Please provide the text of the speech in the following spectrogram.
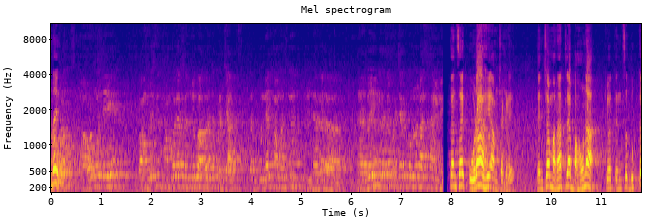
नाही. काँग्रेसने थांबवला संजोग वापराचा प्रचार. तर पुण्यात काँग्रेसने प्रचार करू नका असं त्यांचा एक ओढा आहे आमच्याकडे. त्यांच्या मनातल्या भावना किंवा त्यांचं दुःख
